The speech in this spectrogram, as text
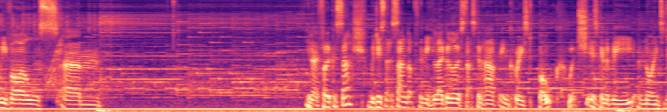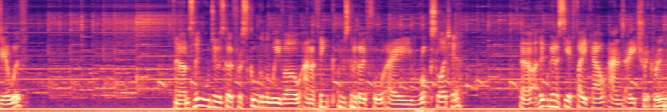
Weavile's, um, you know, focus sash. We do set the sand up for the Nihilego though, so that's going to have increased bulk, which is going to be annoying to deal with. Um, so I think what we'll do is go for a Scald on the Weavile, and I think I'm just going to go for a Rock Slide here. Uh, I think we're going to see a Fake Out and a Trick Room.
